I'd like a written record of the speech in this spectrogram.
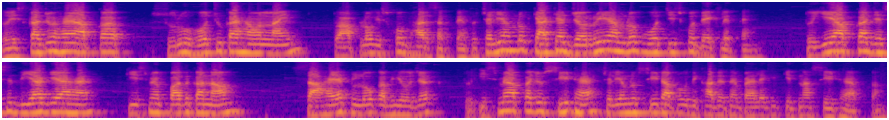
तो इसका जो है, आपका शुरू हो चुका है ऑनलाइन तो आप लोग इसको भर सकते हैं। तो चलिए, हम लोग क्या क्या ज़रूरी है, हम लोग वो चीज़ को देख लेते हैं। तो ये आपका जैसे दिया गया है कि इसमें पद का नाम, सहायक लोक अभियोजक तो इसमें आपका जो सीट है, चलिए हम लोग सीट आप लोग दिखा देते हैं पहले कि कितना सीट है आपका।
